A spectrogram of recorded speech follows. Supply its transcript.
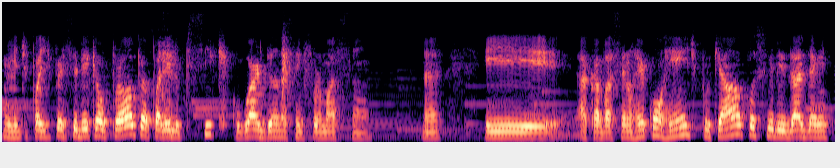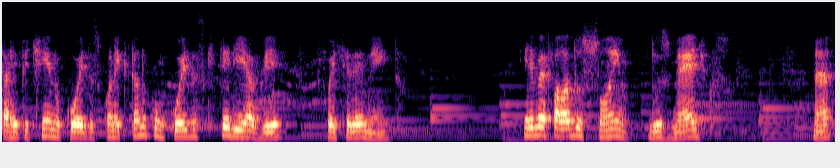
a gente pode perceber que é o próprio aparelho psíquico guardando essa informação, né? E acaba sendo recorrente porque há uma possibilidade de a gente estar tá repetindo coisas, conectando com coisas que teria a ver com esse elemento ele vai falar do sonho dos médicos né,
